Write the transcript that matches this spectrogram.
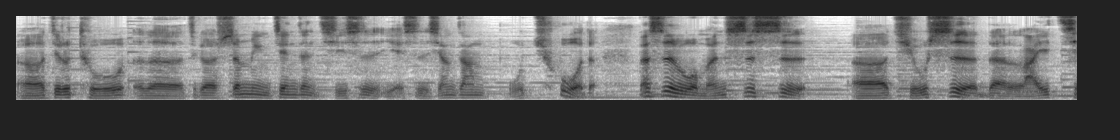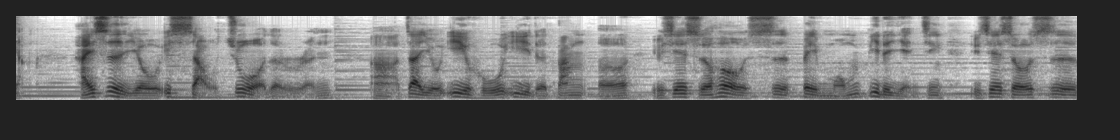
呃，基督徒的这个生命见证其实也是相当不错的。但是我们事事呃求是的来讲，还是有一小撮的人。啊，在有意无意的当儿，有些时候是被蒙蔽的眼睛，有些时候是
